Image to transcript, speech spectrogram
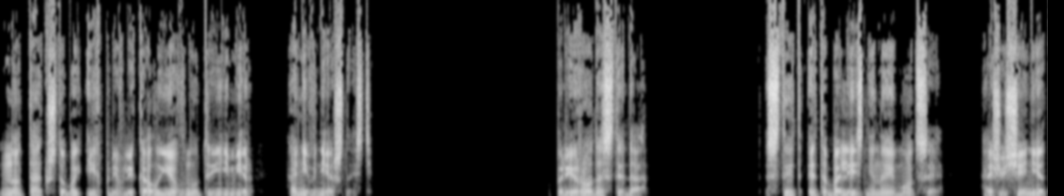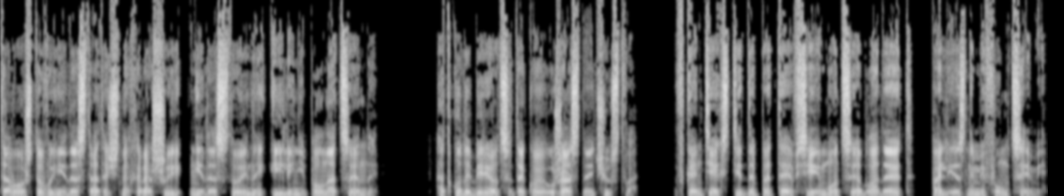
но так, чтобы их привлекал ее внутренний мир, а не внешность. Природа стыда. Стыд — это болезненная эмоция, ощущение того, что вы недостаточно хороши, недостойны или неполноценны. Откуда берется такое ужасное чувство? В контексте ДПТ все эмоции обладают полезными функциями.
